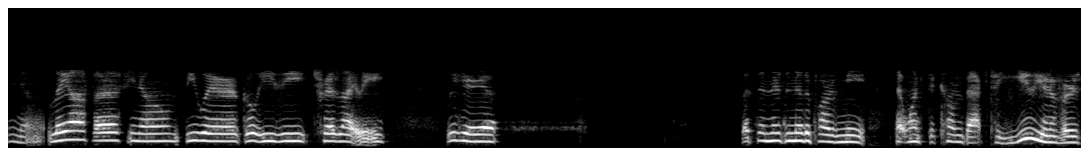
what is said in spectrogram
you know, lay off us, you know, beware, go easy, tread lightly. We hear you. But then there's another part of me that wants to come back to you, universe,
